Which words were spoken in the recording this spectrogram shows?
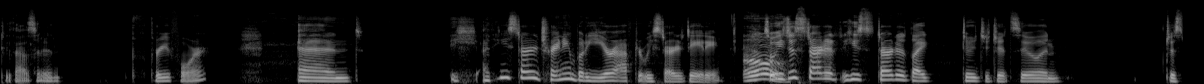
two thousand and three, four, and he, I think he started training about a year after we started dating. Oh. So he oh. just started. He started like doing jujitsu and just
